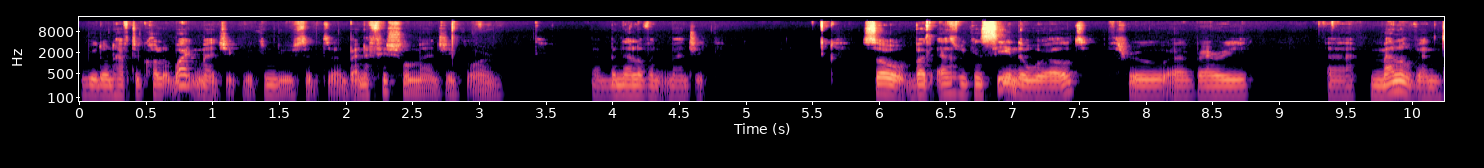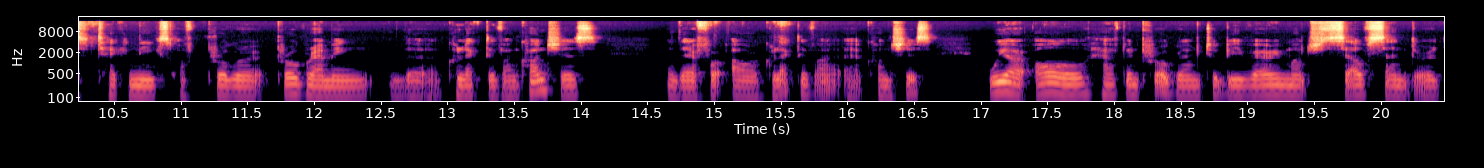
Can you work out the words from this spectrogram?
we don't have to call it white magic we can use it uh, beneficial magic or uh, benevolent magic so but as we can see in the world through uh, very malevolent techniques of progr programming the collective unconscious and therefore our collective uh, conscious we are all have been programmed to be very much self-centered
